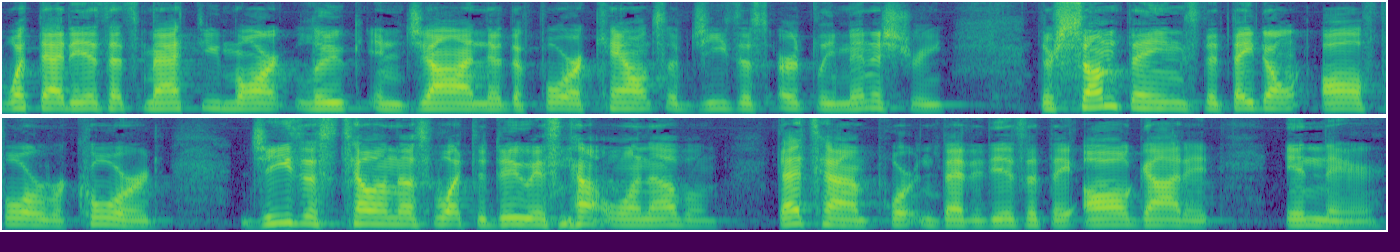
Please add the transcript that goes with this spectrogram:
what that is, that's Matthew, Mark, Luke, and John. They're the four accounts of Jesus' earthly ministry. There's some things that they don't all four record. Jesus telling us what to do is not one of them That's how important that it is that they all got it in there.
